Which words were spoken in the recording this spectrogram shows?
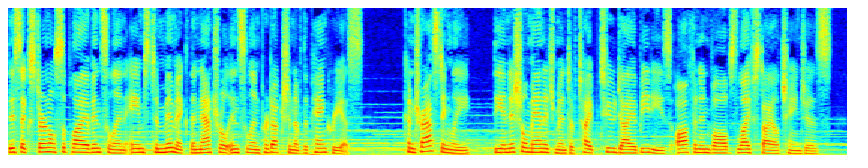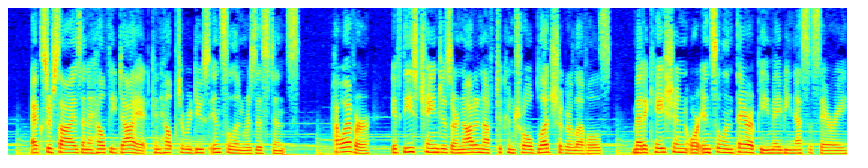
This external supply of insulin aims to mimic the natural insulin production of the pancreas. Contrastingly, the initial management of type 2 diabetes often involves lifestyle changes. Exercise and a healthy diet can help to reduce insulin resistance. However, if these changes are not enough to control blood sugar levels, medication or insulin therapy may be necessary.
